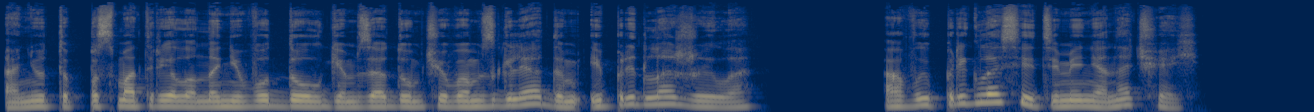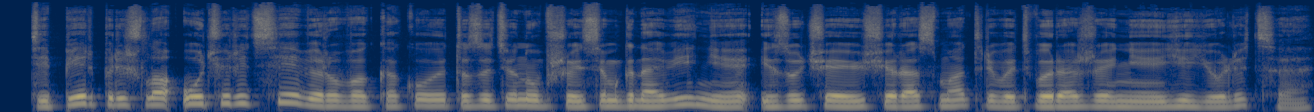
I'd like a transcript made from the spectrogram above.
Анюта посмотрела на него долгим задумчивым взглядом и предложила. «А вы пригласите меня на чай?» Теперь пришла очередь Северова, какое-то затянувшееся мгновение, изучающее рассматривать выражение ее лица.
